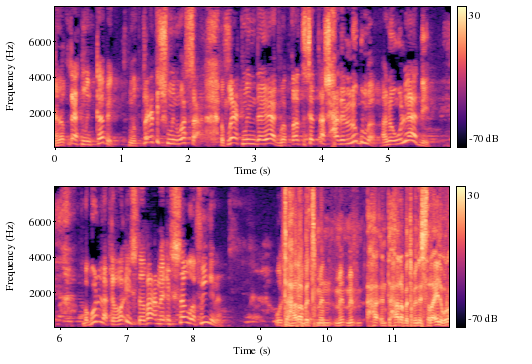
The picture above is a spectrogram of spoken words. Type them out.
أنا طلعت من كبد ما طلعتش من وسع طلعت من دياج بطلت ست اشحد اللقمة أنا واولادي بقول لك الرئيس تبعنا إيش سوى فينا؟ انت هربت من, من, من انت هربت من إسرائيل ورحت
